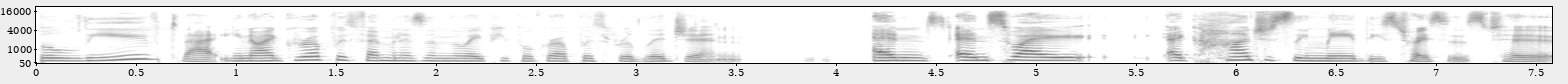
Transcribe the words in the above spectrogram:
believed that. You know, I grew up with feminism the way people grew up with religion. And and so I I consciously made these choices to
